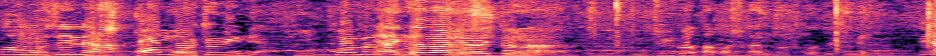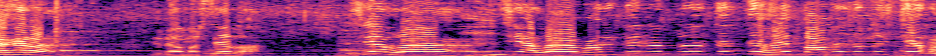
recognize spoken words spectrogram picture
কম হচ্ছে না কম হইতোই না। কমে একেবারে হইতো না। তুই কথা কষ্ট আমি কথা দিছিস এটা এটা আমার চেলা। চেলা চেলা আবার হয়ে বাবা তুমি চেলা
